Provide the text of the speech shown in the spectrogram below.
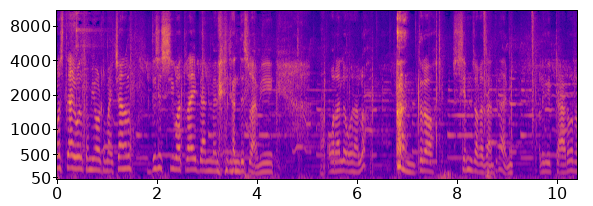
नमस्ते I welcome you all to my channel this is Shiva ट्राई बिहान बिहानै जाँदैछु हामी ओह्रालो ओह्रालो तर सेम जग्गा जाँदैन हामी। अलिकति टाढो र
